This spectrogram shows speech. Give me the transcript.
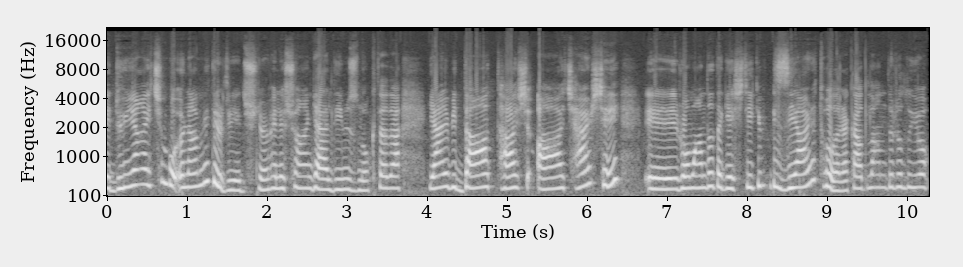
E, dünya için bu önemlidir diye düşünüyorum. Hele şu an geldiğimiz noktada. Yani bir dağ, taş, ağaç her şey e, romanda da geçtiği gibi bir ziyaret olarak adlandırılıyor.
